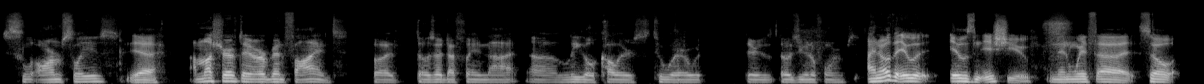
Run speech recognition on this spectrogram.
sl- arm sleeves. Yeah. I'm not sure if they've ever been fined, but those are definitely not uh, legal colors to wear with their, those uniforms. I know that it was it was an issue, and then with uh, so,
